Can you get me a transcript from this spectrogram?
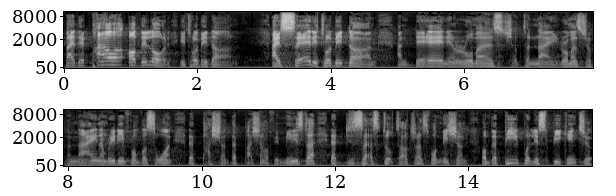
by the power of the Lord. It will be done. I said it will be done. And then in Romans chapter 9, Romans chapter 9, I'm reading from verse 1. The passion, the passion of a minister that desires total transformation from the people he's speaking to.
